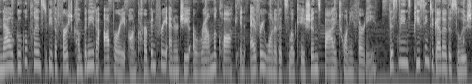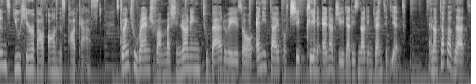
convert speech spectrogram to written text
Now, Google plans to be the first company to operate on carbon free energy around the clock in every one of its locations by 2030. This means piecing together the solutions you hear about on this podcast. It's going to range from machine learning to batteries or any type of cheap, clean energy that is not invented yet. And on top of that,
